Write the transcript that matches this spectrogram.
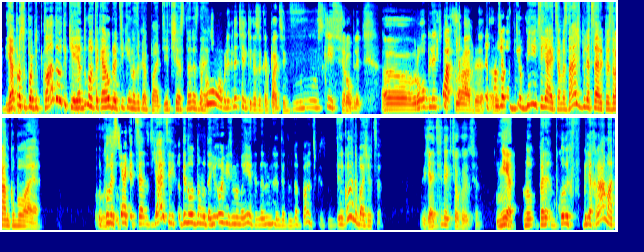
Я просто про підклади такі, я думав, таке роблять тільки на Закарпатті. Чесно, не знаю. роблять не тільки на Закарпатті, скрізь все роблять. Е, роблять Так, підклади. Там же обмінюються яйцями. Знаєш, біля церкви зранку буває. Коли святяться яйця, їх один одному дають. Ой, візьми моє. Ти ніколи не бачив це? Яйцями як цьокаються. Ні, ну пере, коли біля храма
